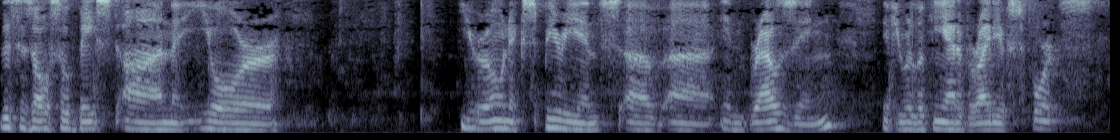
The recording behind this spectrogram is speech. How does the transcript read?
this is also based on your your own experience of uh, in browsing. If you were looking at a variety of sports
